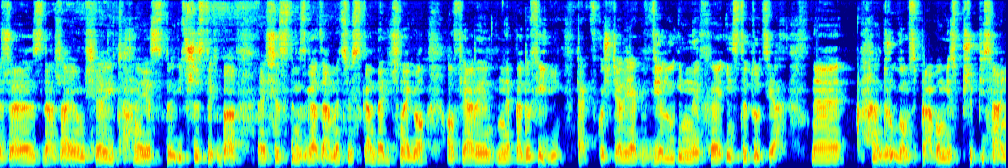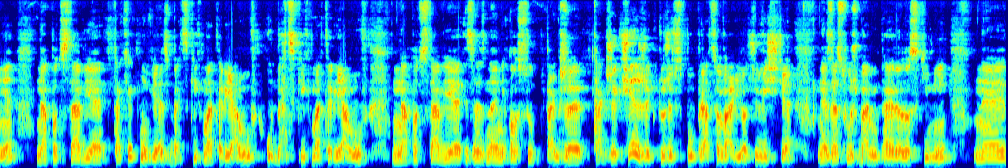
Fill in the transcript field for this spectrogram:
że zdarzają się i to jest, i wszyscy chyba się z tym zgadzamy, coś skandalicznego, ofiary pedofilii. Tak w kościele, jak w wielu innych e, instytucjach. E, A drugą sprawą jest przypisanie na podstawie, tak jak mówię, esbeckich materiałów, ubeckich materiałów, na podstawie zeznań osób, także, także księży, którzy współpracowali oczywiście ze służbami PRL-owskimi e,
